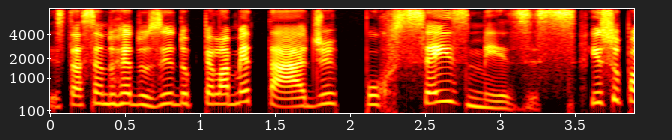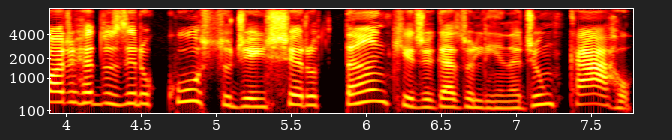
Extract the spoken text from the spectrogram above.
está sendo reduzido pela metade por seis meses. Isso pode reduzir o custo de encher o tanque de gasolina de um carro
